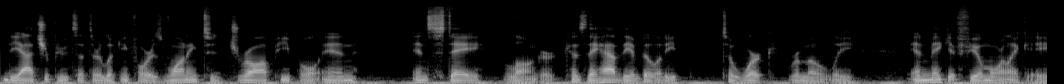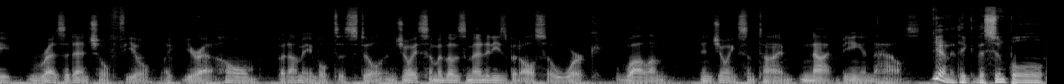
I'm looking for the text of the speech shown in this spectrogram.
the attributes that they're looking for is wanting to draw people in and stay longer because they have the ability to work remotely and make it feel more like a residential feel like you're at home but i'm able to still enjoy some of those amenities but also work while i'm enjoying some time not being in the house. Yeah, and I think the simple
